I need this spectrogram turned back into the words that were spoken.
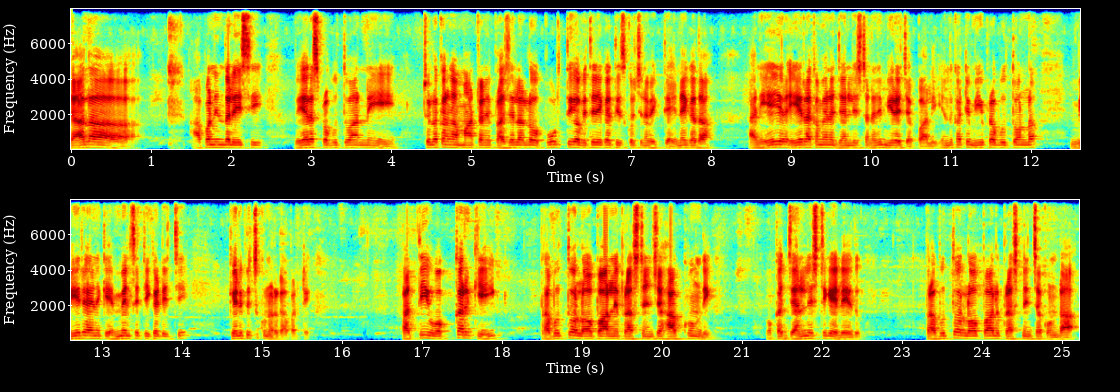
చాలా అపనిందలేసి బీఆర్ఎస్ ప్రభుత్వాన్ని చులకనగా మాట్లాడి ప్రజలలో పూర్తిగా వ్యతిరేకత తీసుకొచ్చిన వ్యక్తి అయినే కదా. ఆయన ఏ ఏ రకమైన జర్నలిస్ట్ అనేది మీరే చెప్పాలి. ఎందుకంటే మీ ప్రభుత్వంలో మీరే ఆయనకి ఎమ్మెల్సీ టికెట్ ఇచ్చి గెలిపించుకున్నారు కాబట్టి. ప్రతి ఒక్కరికి ప్రభుత్వ లోపాలని ప్రశ్నించే హక్కు ఉంది. ఒక జర్నలిస్ట్కే లేదు. ప్రభుత్వ లోపాలు ప్రశ్నించకుండా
